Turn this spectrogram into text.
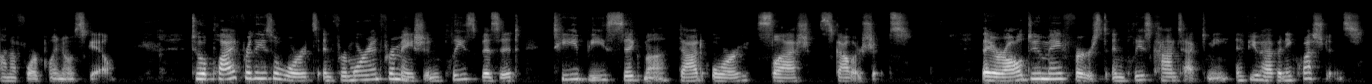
on a 4.0 scale. To apply for these awards and for more information, please visit tbsigma.org slash scholarships. They are all due May 1st, and please contact me if you have any questions.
